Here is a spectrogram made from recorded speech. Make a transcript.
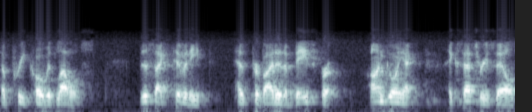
of pre-COVID levels. This activity has provided a base for ongoing accessory sales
